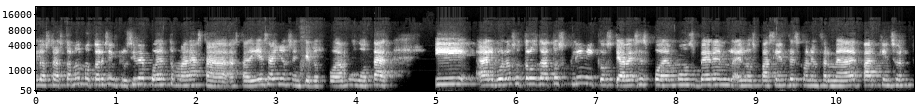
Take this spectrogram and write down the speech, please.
los, trastornos motores inclusive pueden tomar hasta, hasta 10 años en que los podamos notar. Y algunos otros datos clínicos que a veces podemos ver en, en, los pacientes con enfermedad de Parkinson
